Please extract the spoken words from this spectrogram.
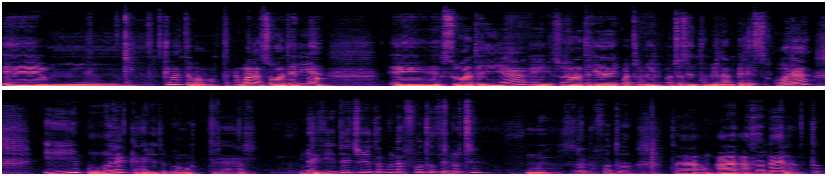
Em, ¿Qué más te puedo mostrar? Bueno, su batería. Eh, su batería es una batería de 4800 mAh. Y por acá yo te puedo mostrar. Mira, aquí de hecho yo tomé unas fotos de noche. Estas son las fotos. Voy a hacer un adelanto.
